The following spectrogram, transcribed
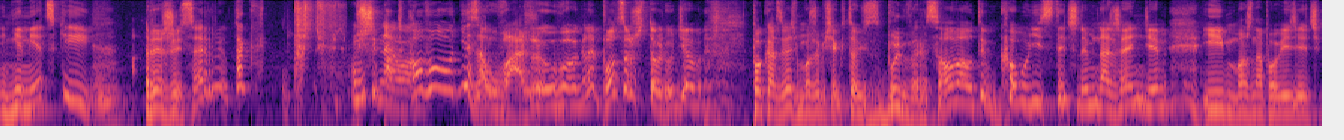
niemiecki reżyser tak przypadkowo nie zauważył w ogóle. Po coż to ludziom pokazywać? Może by się ktoś zbulwersował tym komunistycznym narzędziem i można powiedzieć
